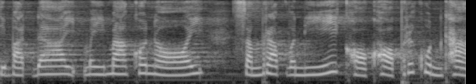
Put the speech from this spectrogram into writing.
ฏิบัติได้ไม่มากก็น้อย สำหรับวันนี้ขอขอบพระคุณค่ะ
